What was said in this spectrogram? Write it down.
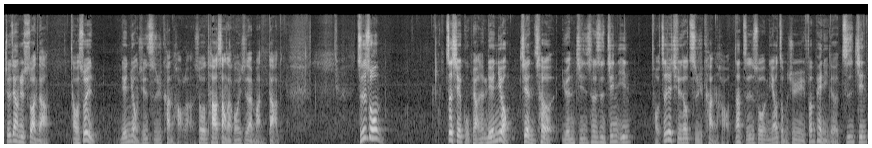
就是这样去算的啊。哦，所以联勇其实持续看好了，说它上涨空间其实还蛮大的。只是说这些股票，联勇、建策、元金，甚至是金鹰，哦，这些其实都持续看好。那只是说你要怎么去分配你的资金？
